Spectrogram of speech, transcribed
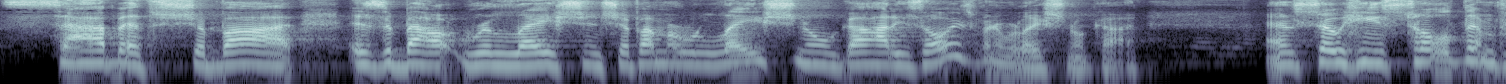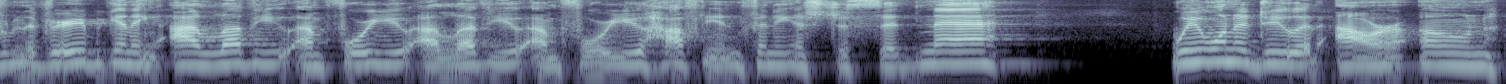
Sabbath, Shabbat is about relationship. I'm a relational God. He's always been a relational God. And so he's told them from the very beginning, I love you, I'm for you, I love you, I'm for you. Hophni and Phinehas just said, nah, we want to do it our own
